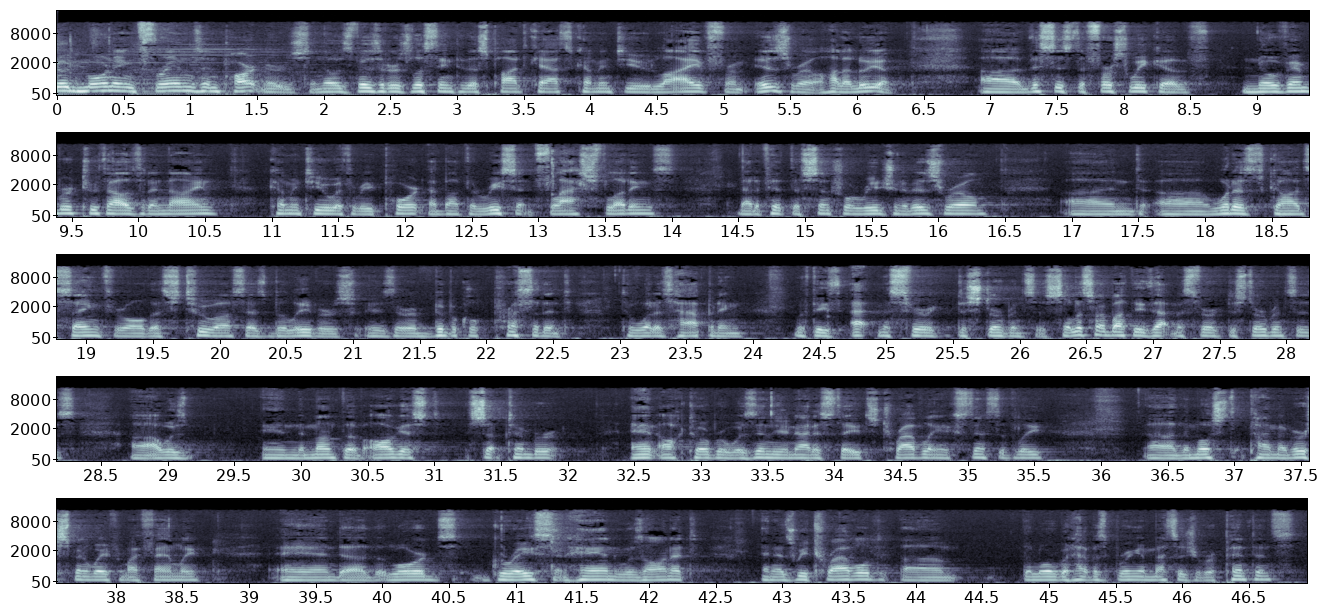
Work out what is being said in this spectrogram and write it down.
Good morning, friends and partners, and those visitors listening to this podcast coming to you live from Israel. Hallelujah. Uh, this is the first week of November 2009, coming to you with a report about the recent flash floodings that have hit the central region of Israel. And uh, what is God saying through all this to us as believers? Is there a biblical precedent to what is happening with these atmospheric disturbances? So let's talk about these atmospheric disturbances. Uh, I was in the month of August, September, and October was in the United States, traveling extensively. Uh, the most time I've ever spent away from my family, and uh, the Lord's grace and hand was on it. And as we traveled, um, the Lord would have us bring a message of repentance.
